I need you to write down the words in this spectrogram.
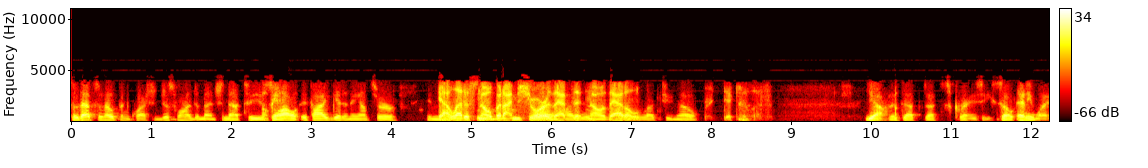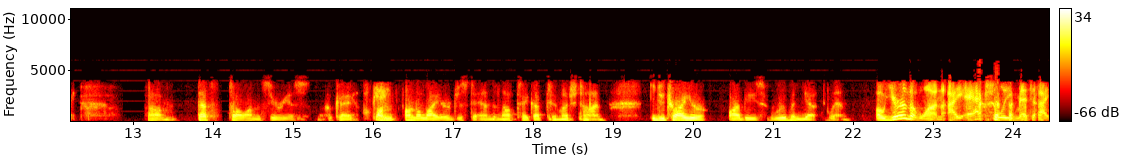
so that's an open question. Just wanted to mention that to you. So I'll if I get an answer yeah, let us know. But I'm sure that, no, that'll let you know. Ridiculous. Yeah, that, that that's crazy. So anyway, um, that's all on the serious. Okay? okay. On on the lighter, just to end and not take up too much time. Did you try your Arby's Reuben yet, Lynn? Oh, you're the one. I actually mentioned. I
